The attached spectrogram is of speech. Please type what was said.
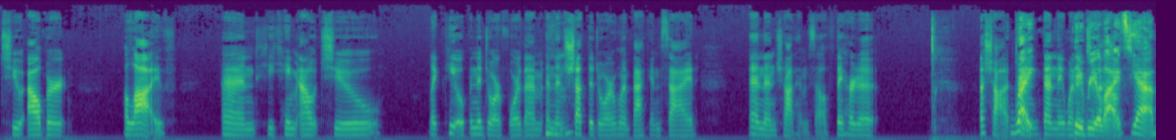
to Albert alive, and he came out to, like, he opened the door for them and then Mhm. shut the door, and went back inside, and then shot himself. They heard a a shot, Right. then they went. they the realized, house. yeah.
